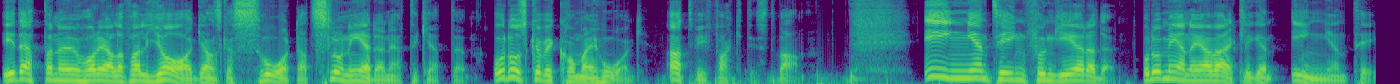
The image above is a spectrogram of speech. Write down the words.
i detta nu har i alla fall jag ganska svårt att slå ner den etiketten. Och då ska vi komma ihåg att vi faktiskt vann. Ingenting fungerade, och då menar jag verkligen ingenting.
